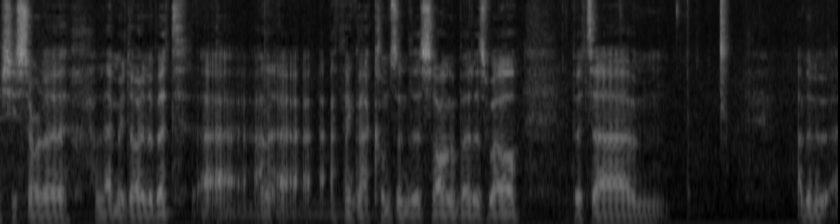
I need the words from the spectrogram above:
she sort of let me down a bit, uh, and I, I think that comes into the song a bit as well. But um, and the, uh,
